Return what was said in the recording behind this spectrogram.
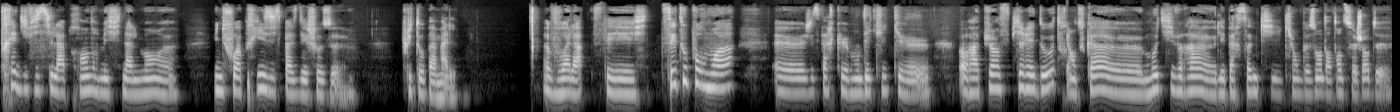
très difficile à prendre, mais finalement, une fois prise, il se passe des choses plutôt pas mal. Voilà, c'est tout pour moi. Euh, j'espère que mon déclic euh, aura pu inspirer d'autres et en tout cas euh, motivera les personnes qui, ont besoin d'entendre ce genre de,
